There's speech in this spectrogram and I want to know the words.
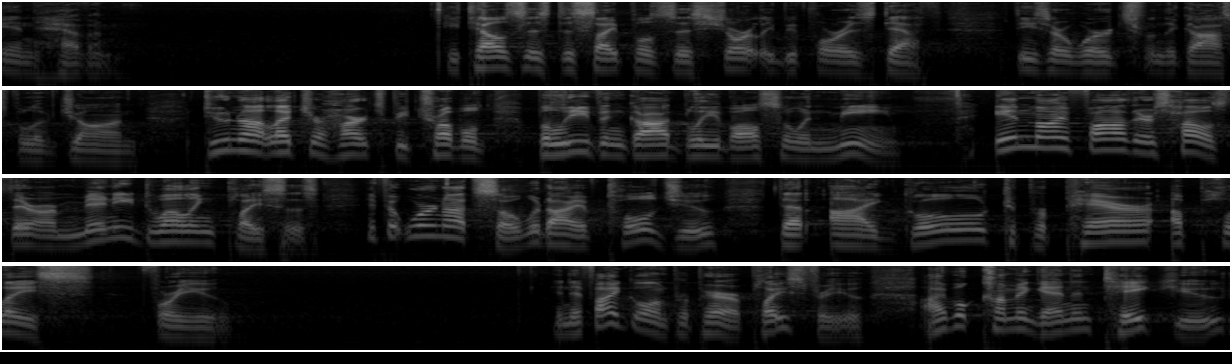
in heaven. He tells his disciples this shortly before his death. These are words from the Gospel of John. Do not let your hearts be troubled. Believe in God, believe also in me. In my Father's house there are many dwelling places. If it were not so, would I have told you that I go to prepare a place for you? And if I go and prepare a place for you, I will come again and take you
